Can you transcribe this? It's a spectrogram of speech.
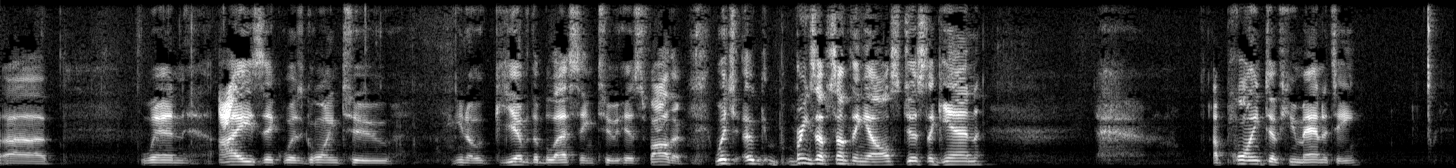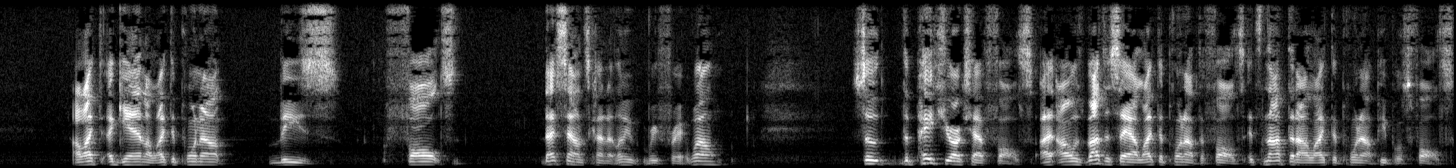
uh, when Isaac was going to, you know, give the blessing to his father, which uh, brings up something else. Just again, a point of humanity. I like to, again. I like to point out these faults. That sounds kind of. Let me rephrase. Well, so the patriarchs have faults. I, I, was about to say I like to point out the faults. It's not that I like to point out people's faults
